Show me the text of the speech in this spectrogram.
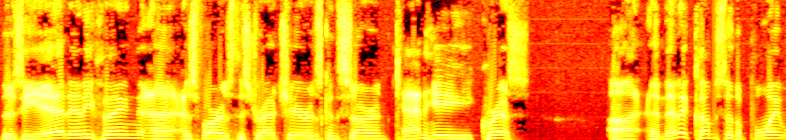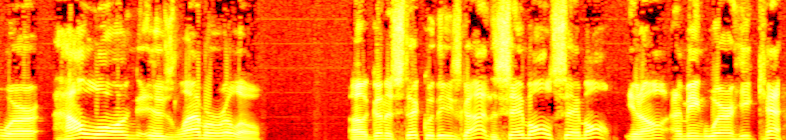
Does he add anything uh, as far as the stretch here is concerned? Can he, Chris? Uh, and then it comes to the point where how long is Lamoriello uh, going to stick with these guys? The same old, same old. You know, I mean, where he can.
